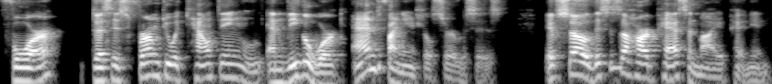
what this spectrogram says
Four, does his firm do accounting and legal work and financial services? If so, this is a hard pass, in my opinion.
